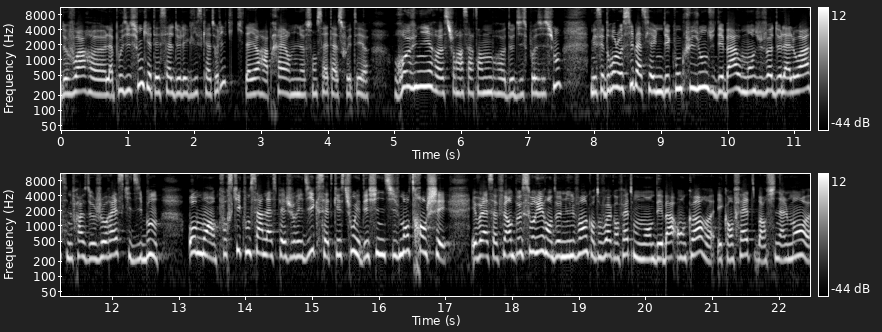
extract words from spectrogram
de voir euh, la position qui était celle de l'Église catholique, qui d'ailleurs après, en 1907, a souhaité souhaité euh, revenir euh, sur un certain nombre de dispositions. Mais c'est drôle aussi parce qu'il y a une des conclusions du débat au moment du vote de la loi. C'est une phrase de Jaurès qui dit Bon, au moins, pour ce qui concerne l'aspect juridique, cette question est définitivement tranchée. Et voilà, ça fait un peu sourire en 2020 quand on voit qu'en fait, on en débat encore et qu'en fait, ben, finalement, euh,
